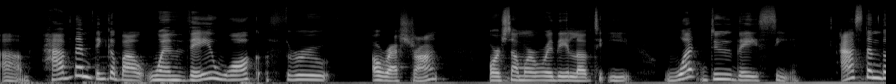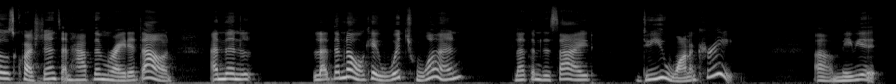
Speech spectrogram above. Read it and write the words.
um, have them think about when they walk through a restaurant or somewhere where they love to eat, what do they see? Ask them those questions and have them write it down. And then let them know, okay, which one, let them decide, do you want to create? Uh, maybe it,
